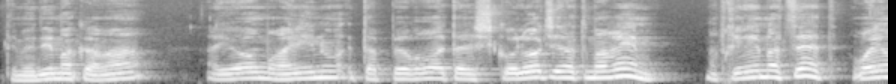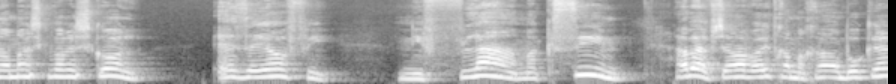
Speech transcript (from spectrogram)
אתם יודעים מה קרה? היום ראינו את הפירות, את האשכולות של התמרים. מתחילים לצאת, רואים ממש כבר אשכול. איזה יופי. נפלא, מקסים. אבא, אפשר לבוא איתך מחר בבוקר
